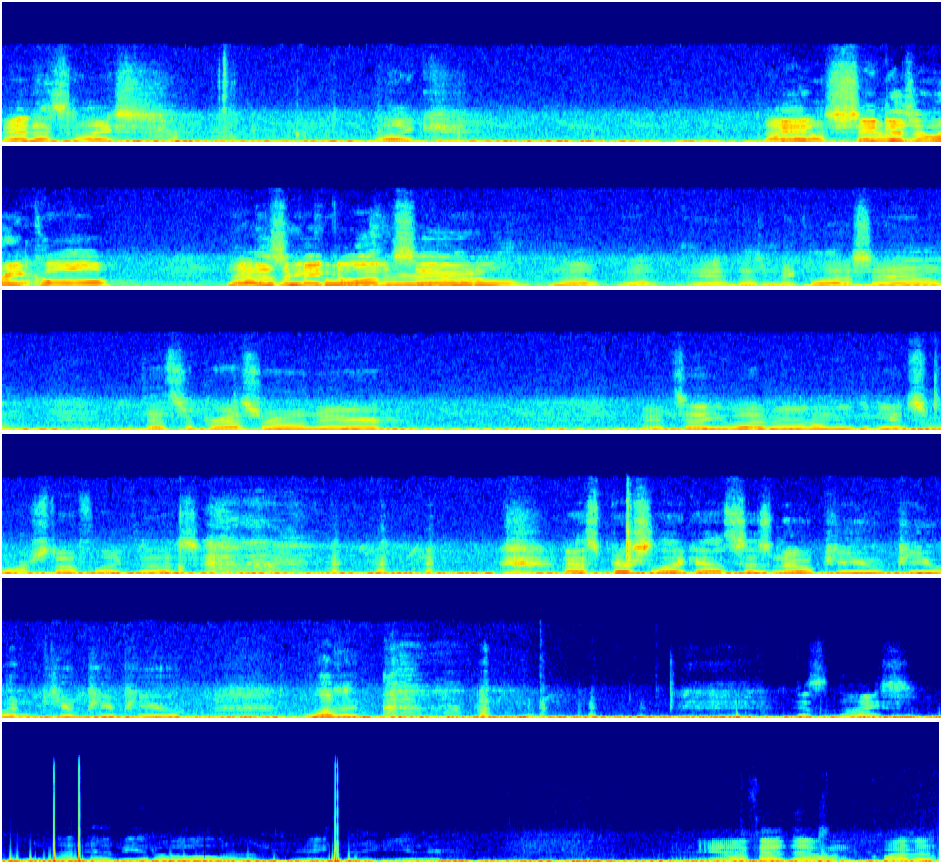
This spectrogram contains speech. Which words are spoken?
Man, that's nice. Like, not It, much it doesn't recoil. No, it doesn't make a lot of sound. Little. Nope, nope. Yeah, it doesn't make a lot of sound. Put that suppressor on there. I tell you what, man, I need to get some more stuff like this. I especially like how it says no pew, pew, and pew, pew, pew. Love it. it's nice. Not heavy at all or anything either. Yeah, I've had that one quite a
